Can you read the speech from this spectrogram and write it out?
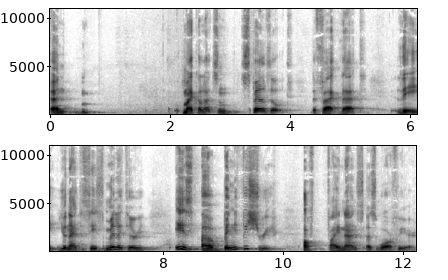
And Michael Hudson spells out the fact that the United States military is a beneficiary of finance as warfare.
